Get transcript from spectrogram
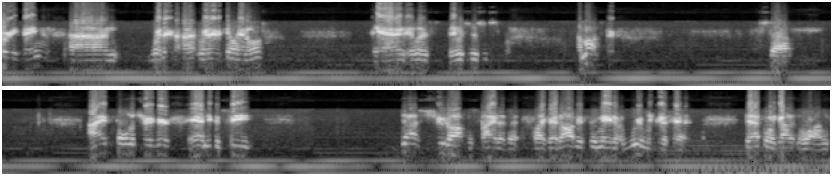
furry thing. Um, we're there to hunt. We're there to kill animals. And it was it was just a monster. So I pulled the trigger, and you could see dust shoot off the side of it. Like it obviously made a really good hit. Definitely got it in the lungs.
